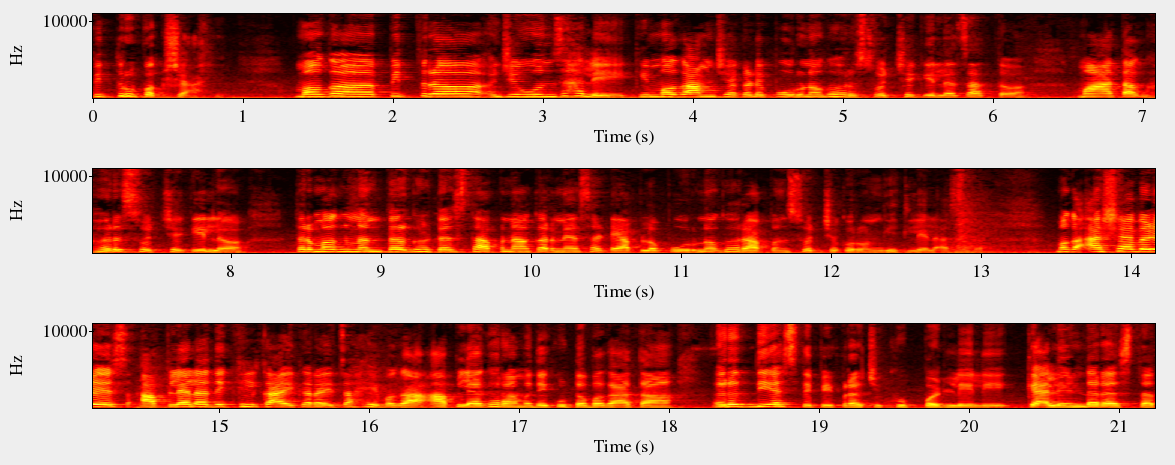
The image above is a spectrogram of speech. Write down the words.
पितृपक्ष आहे. मग पित्र जेवून झाले की मग आमच्याकडे पूर्ण घर स्वच्छ केलं जातं. मग आता घर स्वच्छ केलं तर मग नंतर घटस्थापना करण्यासाठी आपलं पूर्ण घर आपण स्वच्छ करून घेतलेलं असतं. मग अशा वेळेस आपल्याला देखील काय करायचं आहे बघा? आपल्या घरामध्ये कुठं बघा आता रद्दी असते पेपराची खूप पडलेली. कॅलेंडर असतात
